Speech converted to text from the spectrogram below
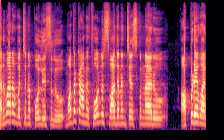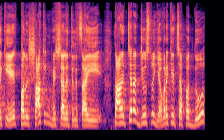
అనుమానం వచ్చిన పోలీసులు మొదట ఆమె ఫోన్ను స్వాధీనం చేసుకున్నారు. అప్పుడే వారికి పలు షాకింగ్ విషయాలు తెలిసాయి. తాను ఇచ్చిన జ్యూస్ను ఎవరికీ చెప్పొద్దు.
